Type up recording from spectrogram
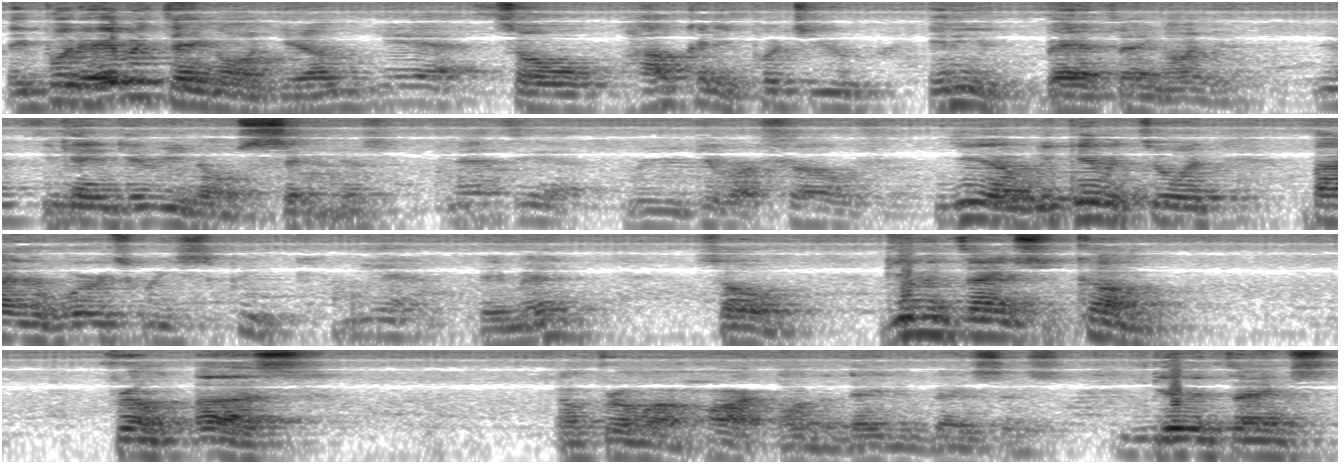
He put everything on him. Yes. So how can he put you any bad thing on you? That's He it. can't give you no sickness. That's it. We give ourselves. Yeah, we give it to it by the words we speak. Yeah. Amen. So giving thanks should come from us and from our heart on a daily basis. Giving thanks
